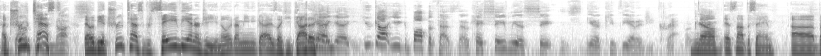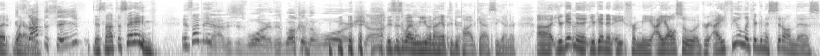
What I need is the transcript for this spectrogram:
a true would be test. nuts. That would be a true test. Save the energy. You know what I mean, you guys? Like you gotta. yeah, yeah, you got you can ball Bethesda. Okay, save me the sa- you know keep the energy crap. Okay? No, it's not the same. Uh, but whatever. it's not the same. it's not the same. It's not. Yeah, this is war. This, welcome to war, Sean. this is why you and I have to do podcasts together. Uh, you're getting a, you're getting an eight from me. I also agree. I feel like they're going to sit on this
